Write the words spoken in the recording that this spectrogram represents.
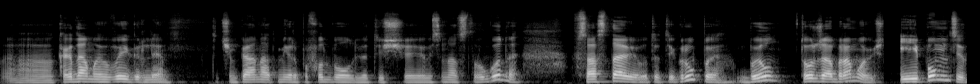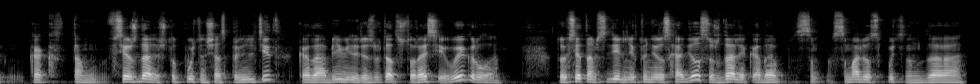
Э, когда мы выиграли чемпионат мира по футболу 2018 года, в составе вот этой группы был тот же Абрамович. И помните, как там все ждали, что Путин сейчас прилетит, когда объявили результат, что Россия выиграла, то все там сидели, никто не расходился, ждали, когда самолет с Путиным до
